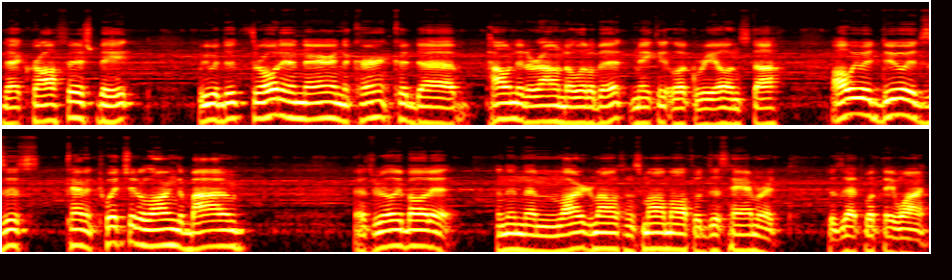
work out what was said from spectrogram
that crawfish bait, we would throw it in there and the current could uh, pound it around a little bit, make it look real and stuff all we would do is just kind of twitch it along the bottom. That's really about it. And then them largemouth and smallmouth would just hammer it because that's what they want.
